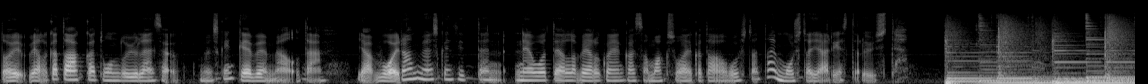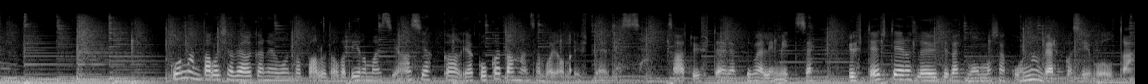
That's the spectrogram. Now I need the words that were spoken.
toi velkataakka tuntuu yleensä myöskin kevyemmältä. Ja voidaan myöskin sitten neuvotella velkojen kanssa maksuaikatauluista tai muista järjestelyistä. Kunnan talous- ja velkaneuvontapalvelut ovat ilmaisia asiakkaalle ja kuka tahansa voi olla yhteydessä. Saat yhteyden puhelimitse. Yhteystiedot löytyvät muun muassa kunnan verkkosivulta.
